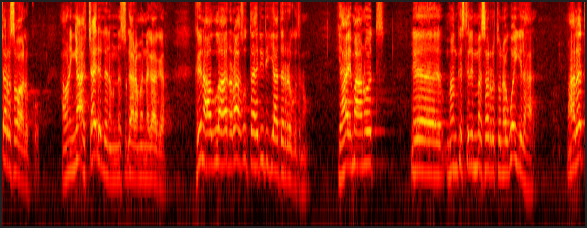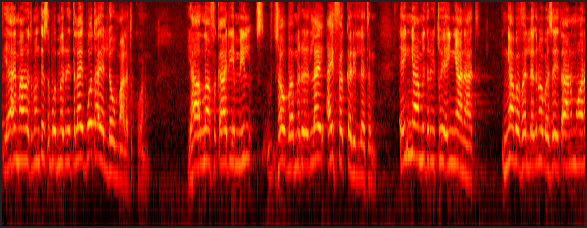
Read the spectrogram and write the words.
ጨርሰዋል እኮ። አሁን እኛ አቻ አይደለንም እነሱ ጋር መነጋገር። ግን አላህን ራሱ ተህዲድ እያደረጉት ነው። የሃይማኖት መንግስት ሊመሰርቱ ነው ወይ ይልሃል? ማለት የሃይማኖት መንግስት በምድር ላይ ቦታ የለውም ማለት እኮ ነው። የአላህ ፍቃድ የሚል ሰው በምድር ላይ አይፈቀድለትም። እኛ ምድሪቱ የእኛ ናት። እኛ በፈለግነው በሰይጣንም ሆነ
